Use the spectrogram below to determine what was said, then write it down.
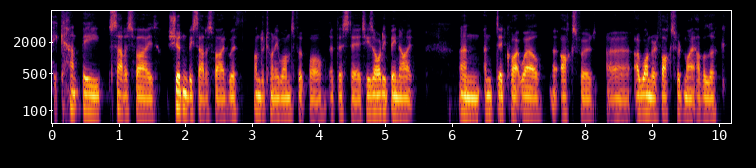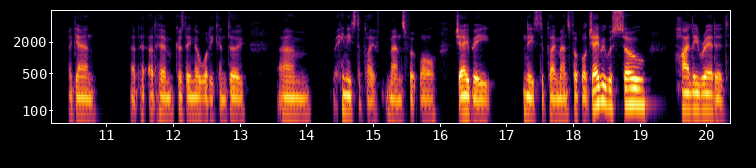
he can't be satisfied, shouldn't be satisfied with under 21s football at this stage. He's already been out and and did quite well at Oxford. Uh, I wonder if Oxford might have a look again at, at him because they know what he can do. Um, he needs to play men's football. JB needs to play men's football. JB was so highly rated,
